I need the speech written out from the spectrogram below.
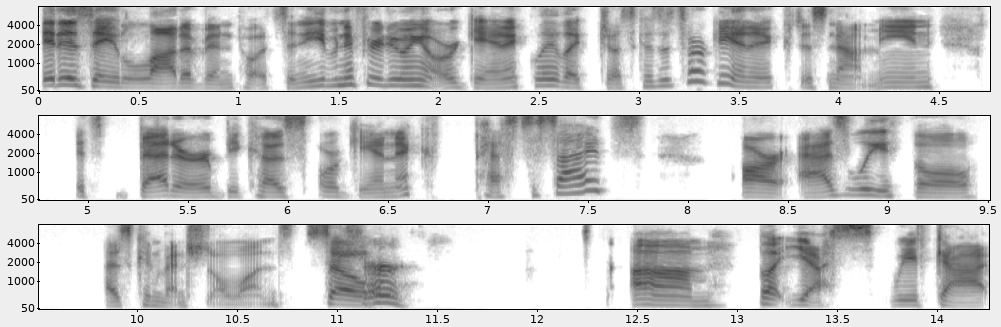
it is a lot of inputs and even if you're doing it organically like just because it's organic does not mean it's better because organic pesticides are as lethal as conventional ones so sure um, but yes, we've got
